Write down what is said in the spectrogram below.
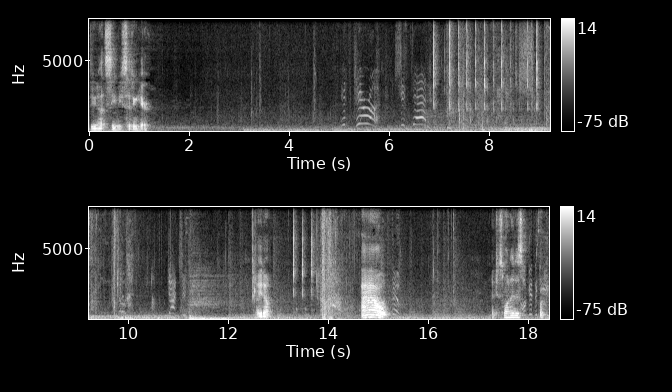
Do you not see me sitting here? It's Kira! She's dead! Got you! Oh, you don't. Ow! I just wanted his I'll get the fuck- keys.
